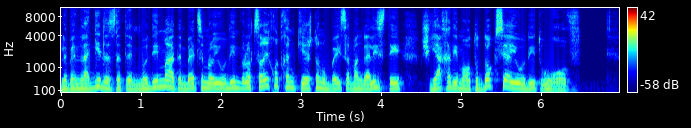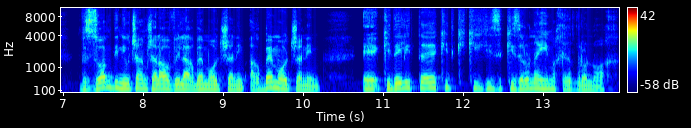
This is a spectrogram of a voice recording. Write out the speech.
לבין להגיד אז אתם יודעים מה אתם בעצם לא יהודים ולא צריך אתכם כי יש לנו בייס אוונגליסטי שיחד עם האורתודוקסיה היהודית הוא רוב. וזו המדיניות שהממשלה הובילה הרבה מאוד שנים, הרבה מאוד שנים, אה, כדי להת... אה, כי, כי, כי, כי, זה- כי זה לא נעים אחרת ולא נוח,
